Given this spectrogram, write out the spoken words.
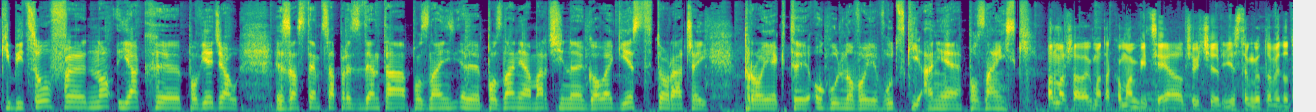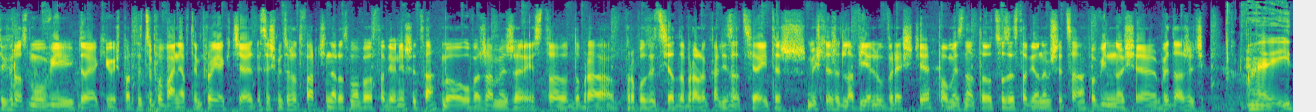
kibiców? No, jak powiedział zastępca prezydenta Poznań, Poznania Marcin Gołek, jest to raczej projekt ogólnowojewódzki, a nie poznański. Pan marszałek ma taką ambicję. Ja oczywiście jestem gotowy do tych rozmów i do jakiegoś partycypowania w tym projekcie. Jesteśmy też otwarci na rozmowę o stadionie Szyca, bo uważamy, że jest to dobra propozycja, dobra lokalizacja i też myślę, że dla wielu wreszcie pomysł na to, co ze stadionem Szyca powinno się wydarzyć. I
